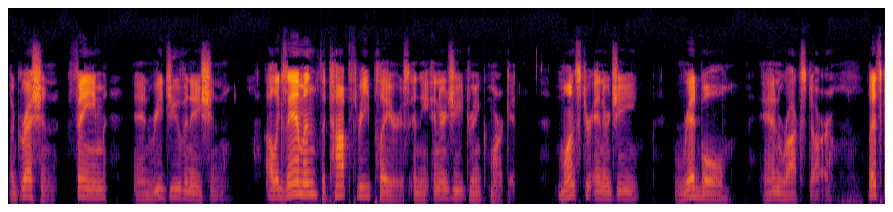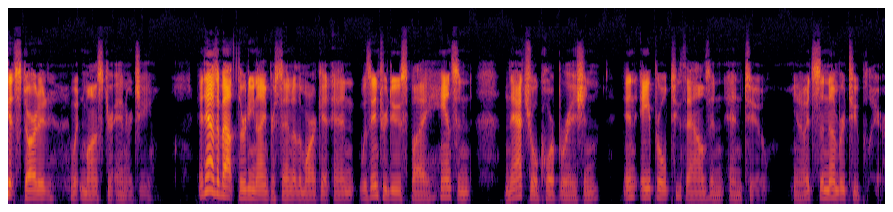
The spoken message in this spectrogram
aggression, fame, and rejuvenation. I'll examine the top three players in the energy drink market Monster Energy, Red Bull, and Rockstar. Let's get started with Monster Energy. It has about 39% of the market and was introduced by Hansen Natural Corporation in April 2002. You know, it's the number two player.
